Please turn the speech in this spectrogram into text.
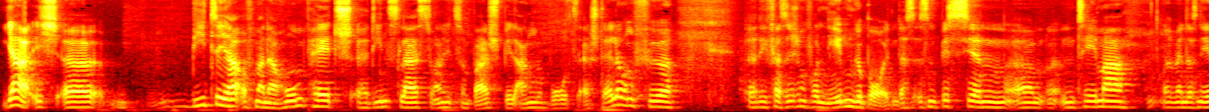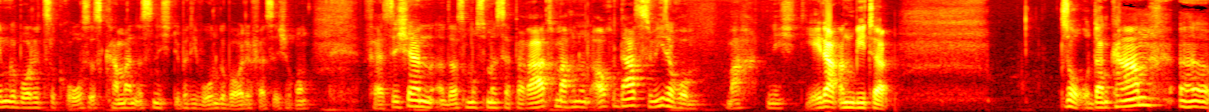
Ja, ich äh, biete ja auf meiner Homepage äh, Dienstleistungen wie zum Beispiel Angebotserstellung für äh, die Versicherung von Nebengebäuden. Das ist ein bisschen ähm, ein Thema, wenn das Nebengebäude zu groß ist, kann man es nicht über die Wohngebäudeversicherung versichern. Das muss man separat machen und auch das wiederum macht nicht jeder Anbieter. So, und dann kam äh,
